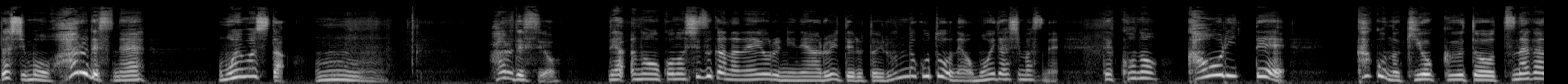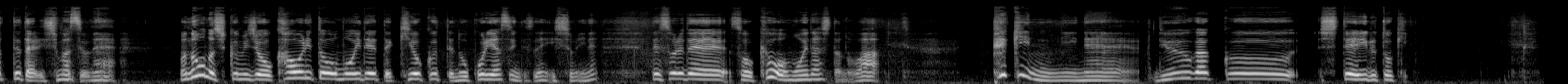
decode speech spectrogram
だしもう春ですね。思いました。うん。春ですよ。で、あの、この静かなね、夜にね、歩いてるといろんなことをね、思い出しますね。で、この香りって、過去の記憶と繋がってたりしますよね。脳の仕組み上、香りと思い出って記憶って残りやすいんですね、一緒にね。で、それで、そう、今日思い出したのは、北京にね、留学している時、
